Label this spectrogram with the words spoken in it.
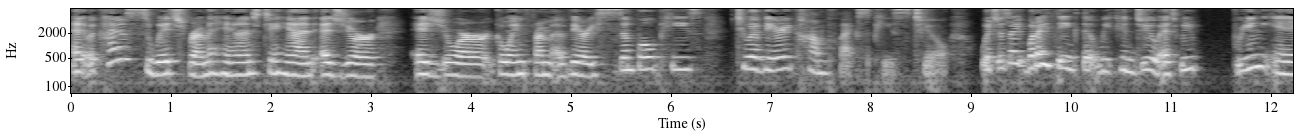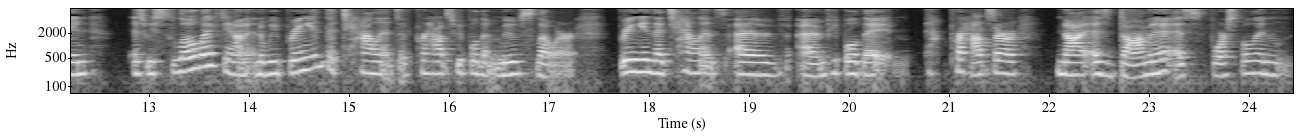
and it would kind of switch from hand to hand as you're as you're going from a very simple piece to a very complex piece too, which is what I think that we can do as we bring in as we slow life down and we bring in the talents of perhaps people that move slower, bring in the talents of um, people that perhaps are not as dominant, as forceful and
